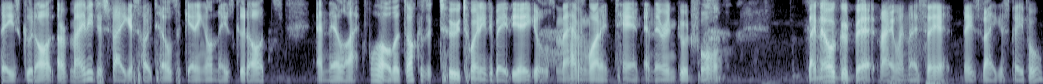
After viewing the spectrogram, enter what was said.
these good odds, or maybe just Vegas hotels are getting on these good odds, and they're like, "Well, the Dockers are two twenty to beat the Eagles, and they haven't won in ten, and they're in good form." They know a good bet, mate, when they see it. These Vegas people.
